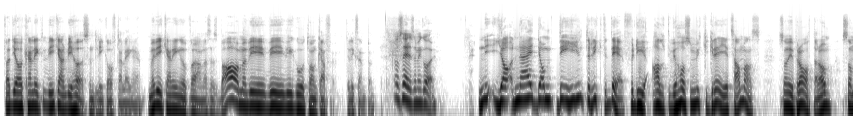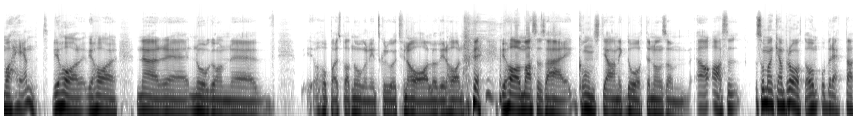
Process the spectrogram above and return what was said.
För att jag kan, vi, kan, vi hörs inte lika ofta längre. Men vi kan ringa upp varandra och sen så bara, ah, men vi, vi, vi går och tar en kaffe till exempel. Och så är det som igår. Ni, ja, nej, de, det är ju inte riktigt det. För det är alltid, vi har så mycket grejer tillsammans som vi pratar om, som har hänt. Vi har, vi har när eh, någon eh, hoppades på att någon inte skulle gå till final och vi har, vi har massa så här konstiga anekdoter, någon som, ja, alltså, som man kan prata om och berätta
